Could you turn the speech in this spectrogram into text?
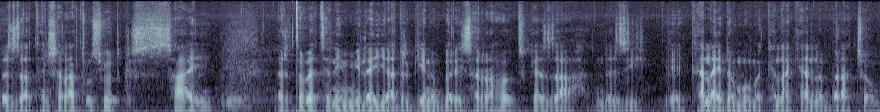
በዛ ተንሸራቶ ሲወድቅ ሳይ እርጥበትን የሚለይ አድርጌ ነበር የሰራሁት። ከዛ እንደዚህ ከላይ ደግሞ መከላከያ አልነበራቸውም።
